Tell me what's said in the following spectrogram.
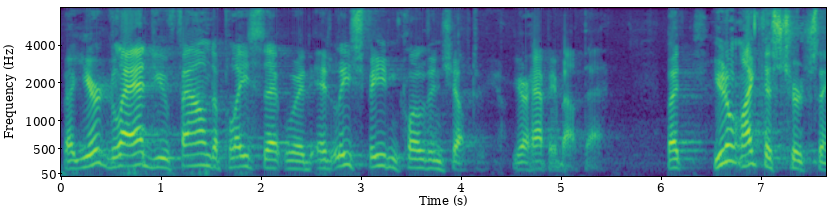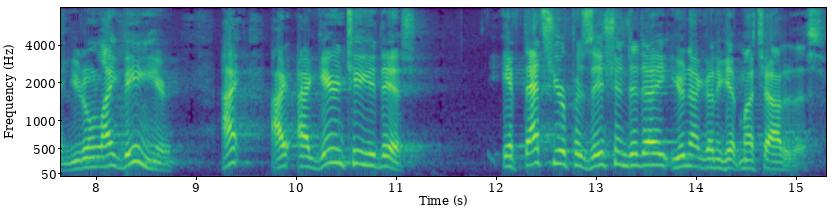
But you're glad you found a place that would at least feed and clothe and shelter you. You're happy about that. But you don't like this church thing. You don't like being here. I, I, I guarantee you this. If that's your position today, you're not going to get much out of this.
